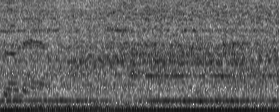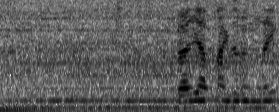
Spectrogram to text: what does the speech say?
Şöyle yani. Böyle yapmak durumundayım.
